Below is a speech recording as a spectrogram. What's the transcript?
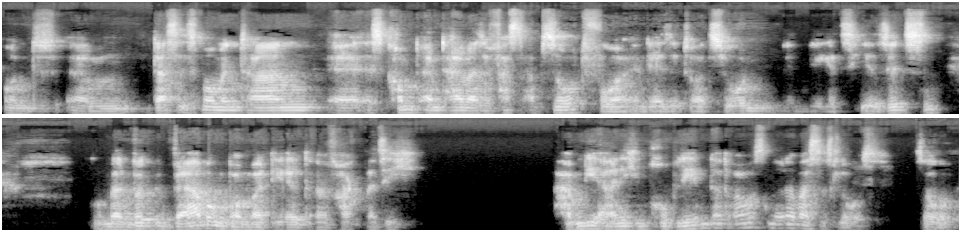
Und ähm, das ist momentan, äh, es kommt einem teilweise fast absurd vor in der Situation, in der wir jetzt hier sitzen. Und man wird mit Werbung bombardiert. Da fragt man sich, haben die eigentlich ein Problem da draußen oder was ist los? So.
